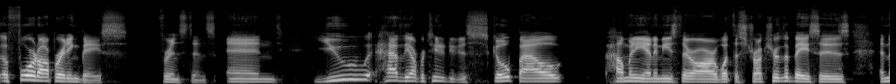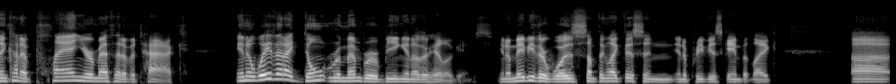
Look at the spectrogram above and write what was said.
a forward operating base, for instance, and you have the opportunity to scope out how many enemies there are, what the structure of the base is, and then kind of plan your method of attack in a way that I don't remember being in other Halo games. You know, maybe there was something like this in in a previous game, but like uh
